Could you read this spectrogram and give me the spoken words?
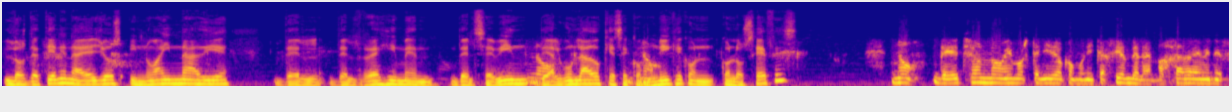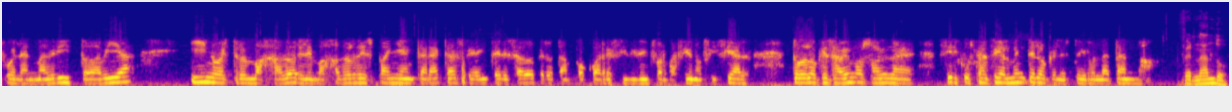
los detienen a ellos y no hay nadie del, del régimen del SEBIN No. de algún lado que se No. comunique con, con los jefes. No, de hecho no hemos tenido comunicación de la Embajada de Venezuela en Madrid todavía y nuestro embajador, el embajador de España en Caracas, se ha interesado pero tampoco ha recibido información oficial. Todo lo que sabemos son eh, circunstancialmente lo que le estoy relatando. Fernando,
